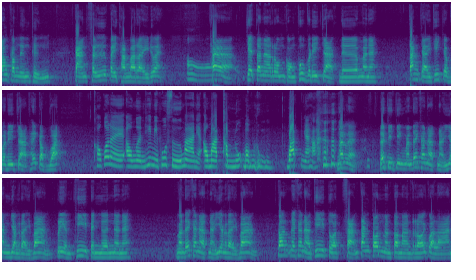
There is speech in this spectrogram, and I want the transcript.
ต้องคำนึงถึงการซื้อไปทำอะไรด้วยอ๋อถ้าเจตนารมณ์ของผู้บริจาคเดิมมานะตั้งใจที่จะบริจาคให้กับวัดเขาก็เลยเอาเงินที่มีผู้ซื้อมาเนี่ย เอามาทำนุบำรุงวัดไงคะนั่นแหละ แล้วจริง ๆ มันได้ขนาดไหนอย่างอย่างไรบ้าง เปลี่ยนที่เป็นเงินนะนะมันได้ขนาดไหนอย่างไรบ้าง ก็ในขณะที่ตัวสารตั้งต้นมันประมาณร้อยกว่าล้าน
